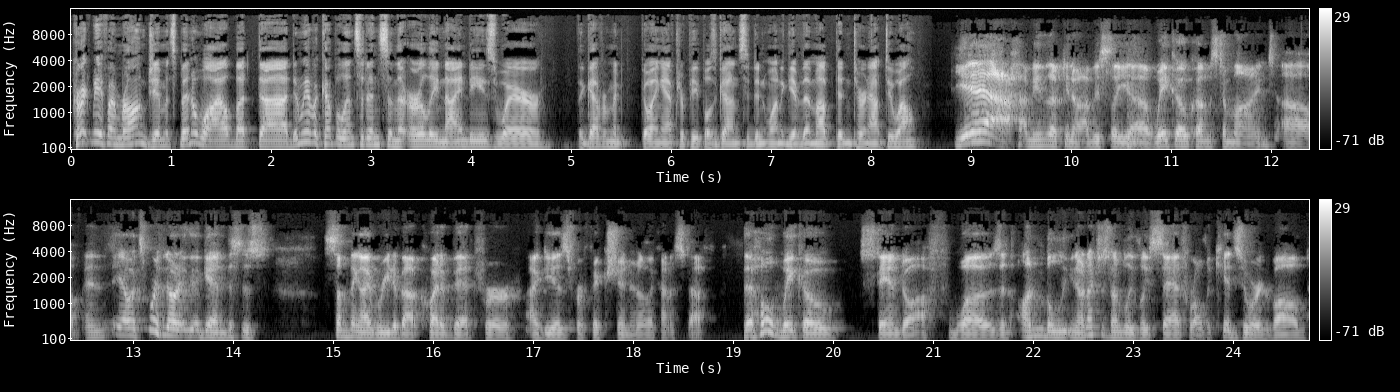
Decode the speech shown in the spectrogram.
Correct me if I'm wrong, Jim. It's been a while, but uh, didn't we have a couple incidents in the early 90s where the government going after people's guns who didn't want to give them up didn't turn out too well? Yeah, I mean, look, you know, obviously uh, Waco comes to mind, uh, and you know, it's worth noting again. This is something I read about quite a bit for ideas for fiction and other kind of stuff. The whole Waco standoff was an unbelievable, you know, not just unbelievably sad for all the kids who were involved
